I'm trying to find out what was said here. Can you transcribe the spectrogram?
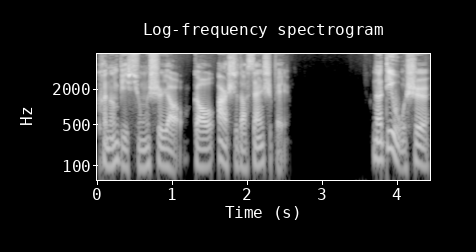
可能比熊市要高二十到三十倍。那第五是。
